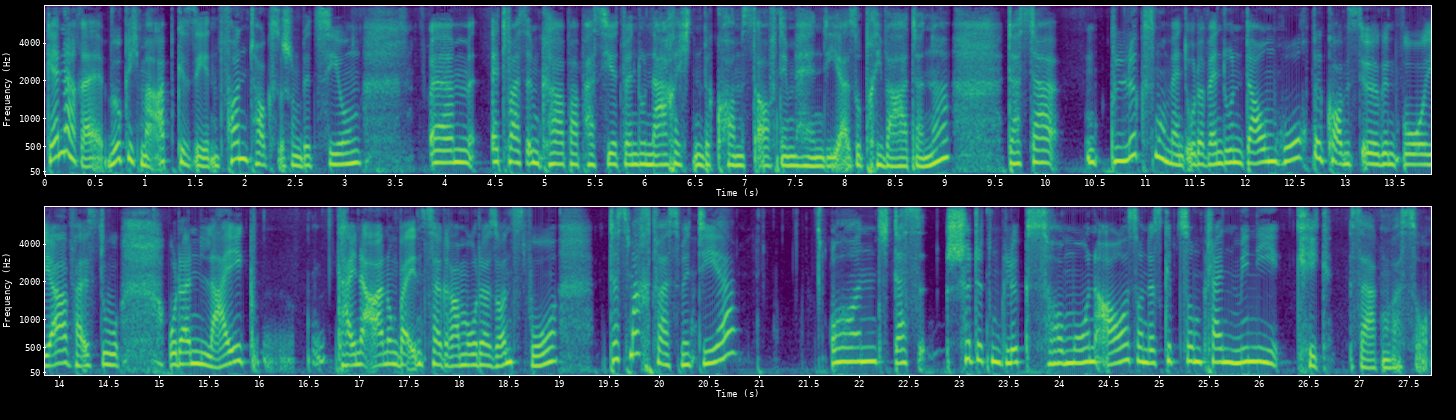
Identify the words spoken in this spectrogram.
generell, wirklich mal abgesehen von toxischen Beziehungen, ähm, etwas im Körper passiert, wenn du Nachrichten bekommst auf dem Handy, also private, ne? Dass da ein Glücksmoment oder wenn du einen Daumen hoch bekommst irgendwo, ja, falls du oder ein Like, keine Ahnung, bei Instagram oder sonst wo, das macht was mit dir. Und das schüttet ein Glückshormon aus und es gibt so einen kleinen Mini-Kick, sagen wir so.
